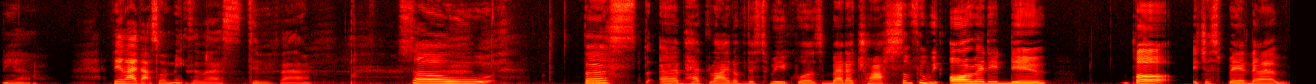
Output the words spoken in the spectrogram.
Yeah. I feel like that's what makes it worse, to be fair. So, first um, headline of this week was Men Are Trash, something we already knew, but it's just been um,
